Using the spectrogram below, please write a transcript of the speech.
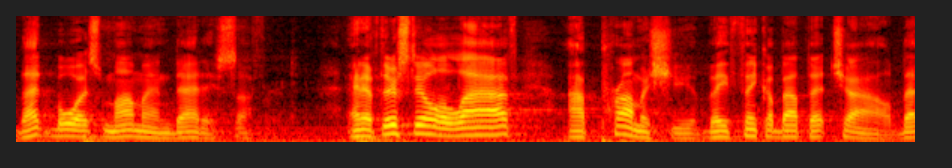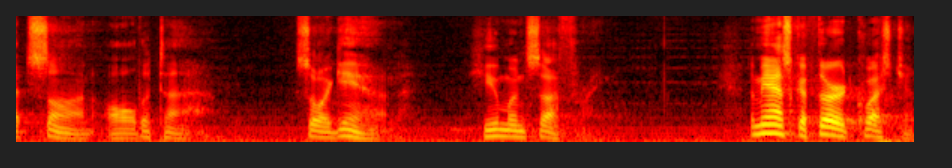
That boy's mama and daddy suffered. And if they're still alive, I promise you, they think about that child, that son, all the time. So again, human suffering. Let me ask a third question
